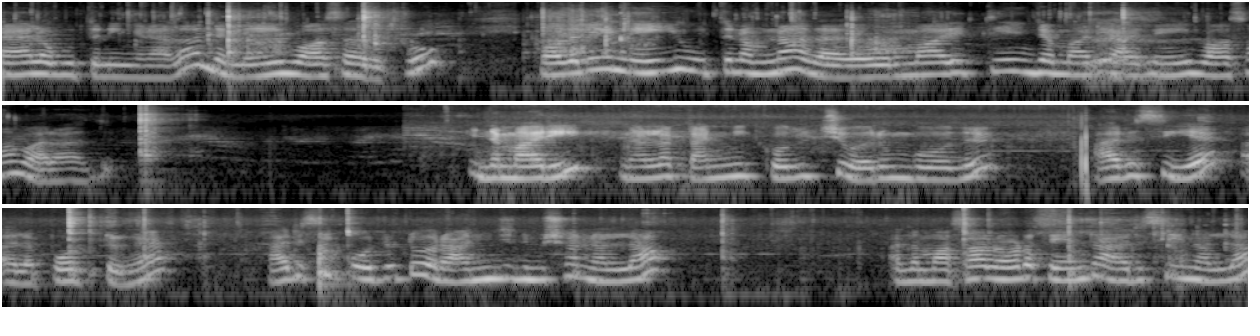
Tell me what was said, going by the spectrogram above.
மேலே ஊற்றுனீங்கன்னா தான் அந்த நெய் வாசம் இருக்கும். முதல்லயே நெய் ஊற்றினோம்னா அது ஒரு மாதிரி தீஞ்ச மாதிரி அது நெய் வாசம் வராது. இந்த மாதிரி நல்லா தண்ணி கொதித்து வரும்போது அரிசியை அதில் போட்டுருங்க. அரிசி போட்டுட்டு ஒரு அஞ்சு நிமிஷம் நல்லா அந்த மசாலோடு சேர்ந்து அரிசி நல்லா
